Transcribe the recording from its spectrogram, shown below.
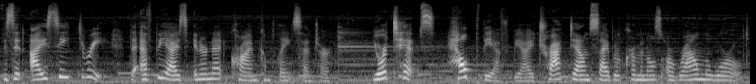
Visit IC3, the FBI's Internet Crime Complaint Center. Your tips help the FBI track down cyber criminals around the world.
